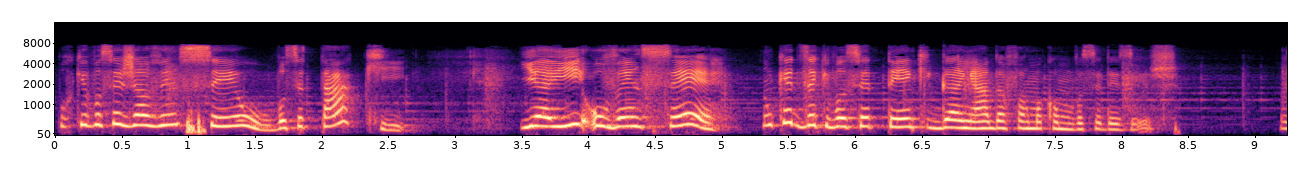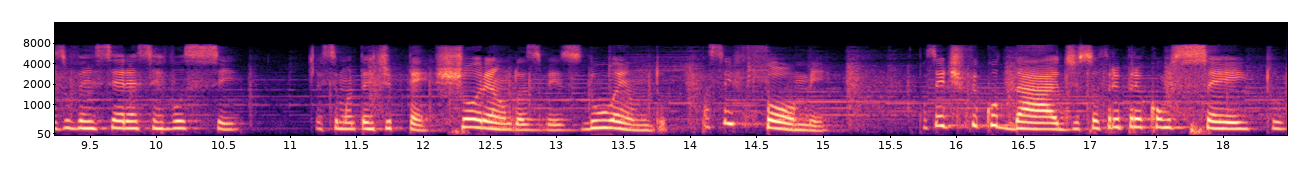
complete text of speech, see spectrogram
Porque você já venceu, você tá aqui. E aí o vencer não quer dizer que você tenha que ganhar da forma como você deseja. Mas o vencer é ser você. É se manter de pé, chorando às vezes, doendo. Passei fome, passei dificuldade, sofri preconceito.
